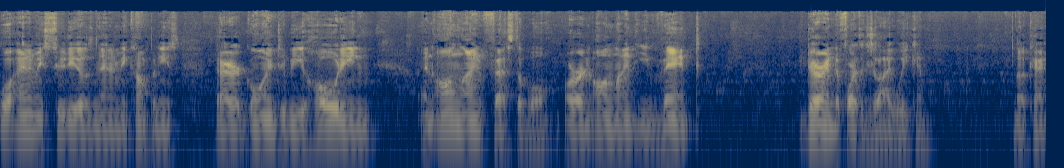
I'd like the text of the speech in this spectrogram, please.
well anime studios and anime companies that are going to be holding an online festival or an online event during the 4th of July weekend. Okay.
